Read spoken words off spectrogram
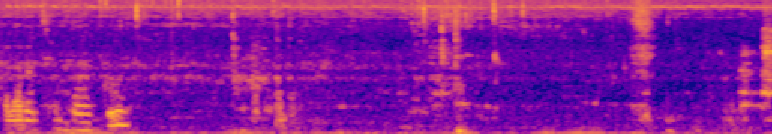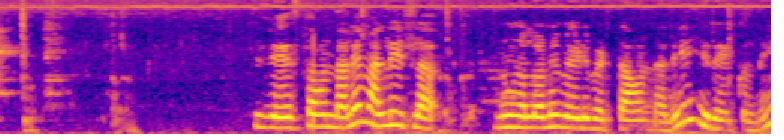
కలర్ వచ్చేంత వరకు. ఇది వేస్తూ ఉండాలి. మళ్ళీ ఇట్లా నూనెలోనే వేడి పెడతా ఉండాలి ఈ రేకుల్ని.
